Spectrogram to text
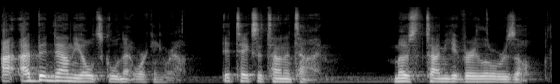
I, I've been down the old school networking route. It takes a ton of time. Most of the time, you get very little result.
